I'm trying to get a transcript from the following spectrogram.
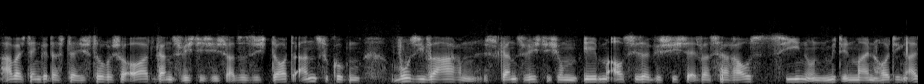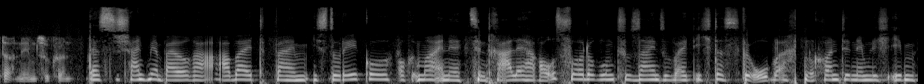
aber ich denke, dass der historische Ort ganz wichtig ist. Also sich dort anzugucken, wo sie waren, ist ganz wichtig, um eben aus dieser Geschichte etwas herausziehen und mit in meinen heutigen Alltag nehmen zu können. Das scheint mir bei eurer Arbeit beim Historico auch immer eine zentrale Herausforderung zu sein, soweit ich das beobachten konnte, nämlich eben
